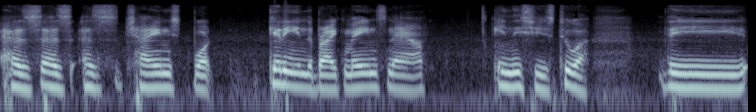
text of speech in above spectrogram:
has has has changed what getting in the break means now in this year's tour. The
